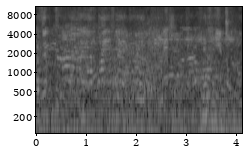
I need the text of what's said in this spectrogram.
Let's see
